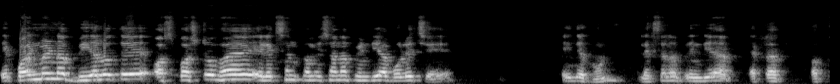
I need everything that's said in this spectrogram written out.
appointment of BLO তে অস্পষ্টভাবে ইলেকশন কমিশন অফ ইন্ডিয়া বলেছে এই দেখুন ইলেকশন অফ ইন্ডিয়ার একটা তথ্য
